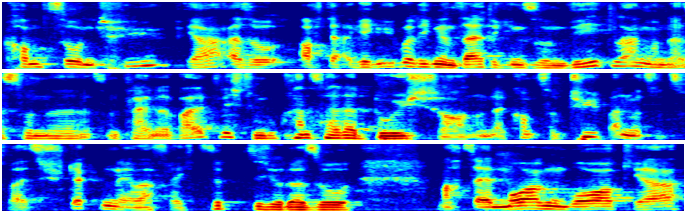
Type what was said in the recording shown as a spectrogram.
kommt so ein Typ, ja, also auf der gegenüberliegenden Seite ging so ein Weg lang und da ist so eine, so eine kleine Waldlichtung, du kannst halt da durchschauen. Und da kommt so ein Typ an mit so zwei Stöcken, der war vielleicht 70 oder so, macht seinen Morgenwalk, ja,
